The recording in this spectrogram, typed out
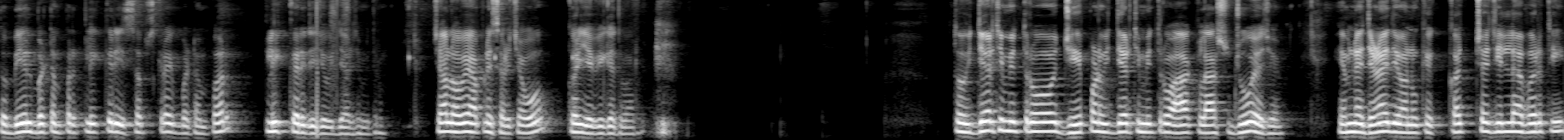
તો બેલ બટન પર ક્લિક કરી સબસ્ક્રાઇબ બટન પર ક્લિક કરી દેજો, વિદ્યાર્થી મિત્રો. ચાલો હવે આપણે ચર્ચાઓ કરીએ વિગતવાર. તો વિદ્યાર્થી મિત્રો, જે પણ વિદ્યાર્થી મિત્રો આ ક્લાસ જોવે છે, એમને જણાવી દેવાનું કે કચ્છ જિલ્લા ભરતી.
